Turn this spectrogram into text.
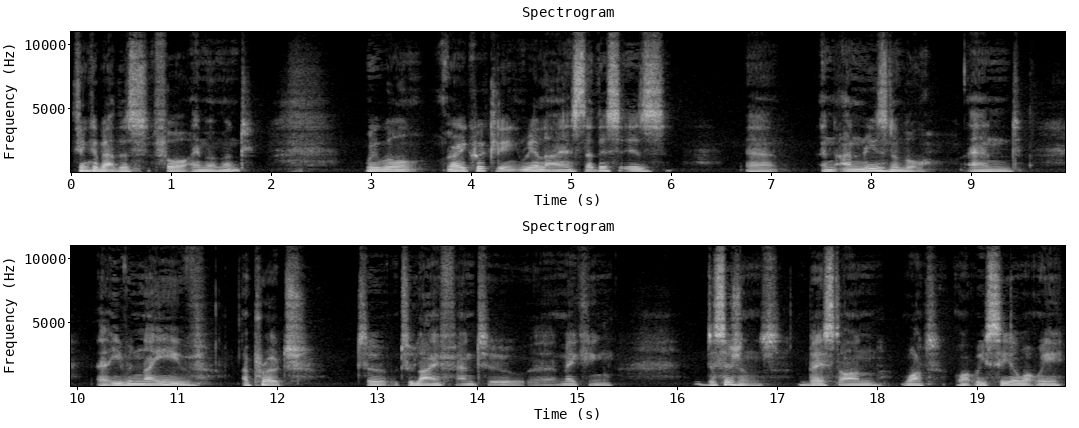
think about this for a moment, we will very quickly realize that this is uh, an unreasonable and uh, even naive approach to, to life and to uh, making decisions based on what, what we see or what we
